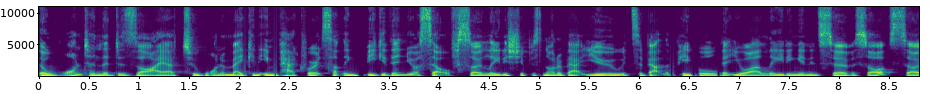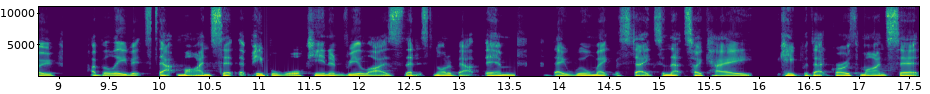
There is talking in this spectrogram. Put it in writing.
the want and the desire to want to make an impact where it's something bigger than yourself. So leadership is not about you, it's about the people that you are leading and in service of. So I believe it's that mindset that people walk in and realize that it's not about them. They will make mistakes and that's okay. Keep with that growth mindset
